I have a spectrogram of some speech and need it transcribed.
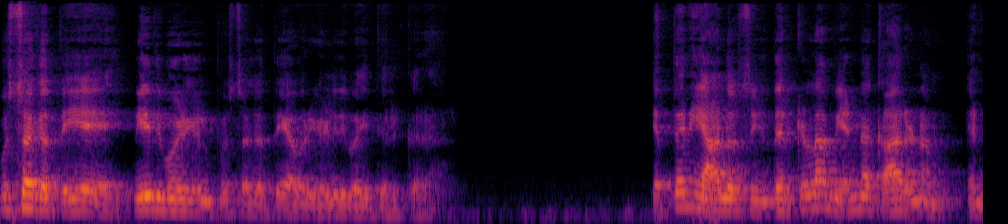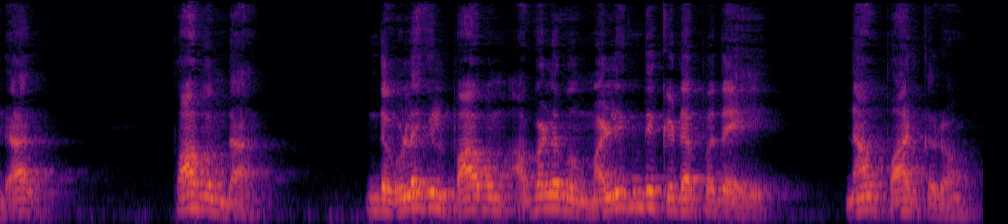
புஸ்தகத்தையே நீதிமொழிகளின் புஸ்தகத்தை அவர் எழுதி வைத்திருக்கிறார். எத்தனை ஆலோசனை இதற்கெல்லாம் என்ன காரணம் என்றால் பாவம்தான். இந்த உலகில் பாவம் அவ்வளவு மலிந்து கிடப்பதை நாம் பார்க்கிறோம்.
